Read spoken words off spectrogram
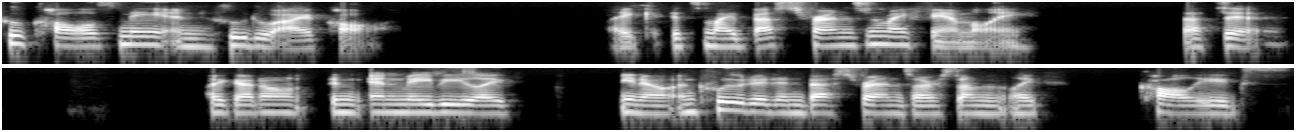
who calls me and who do I call. Like it's my best friends and my family. That's it. Like I don't, and, and maybe like, you know, included in best friends are some like colleagues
